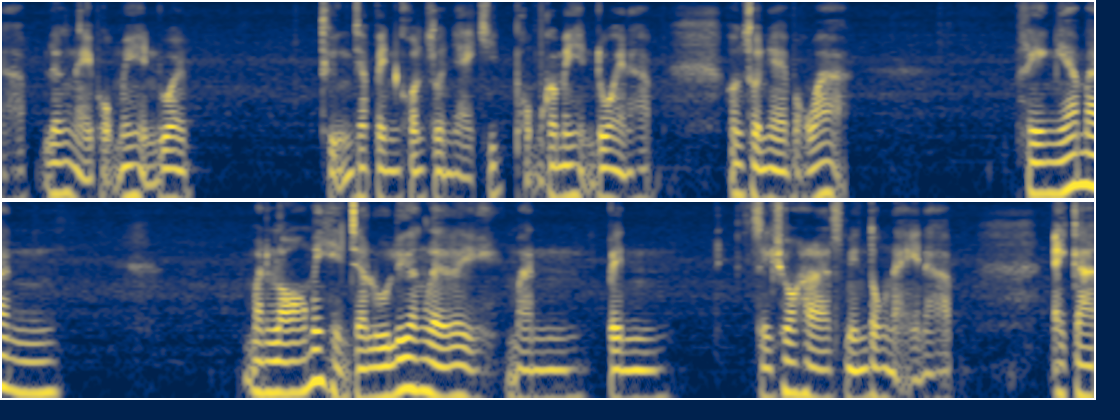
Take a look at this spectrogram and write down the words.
นะครับ เรื่องไหนผมไม่เห็นด้วย ถึงจะเป็นคนส่วนใหญ่คิดผมก็ไม่เห็นด้วยนะครับ คนส่วนใหญ่บอกว่า เพลงนี้มัน มันร้องไม่เห็นจะรู้เรื่องเลย มันเป็น sexual harassment ตรงไหนนะครับ ไอการ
